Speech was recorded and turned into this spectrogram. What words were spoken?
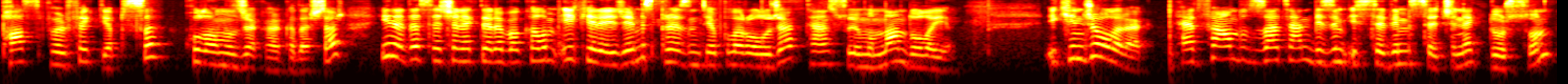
past perfect yapısı kullanılacak arkadaşlar. Yine de seçeneklere bakalım. İlk eleyeceğimiz present yapılar olacak tense uyumundan dolayı. İkinci olarak had founded zaten bizim istediğimiz seçenek dursun.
